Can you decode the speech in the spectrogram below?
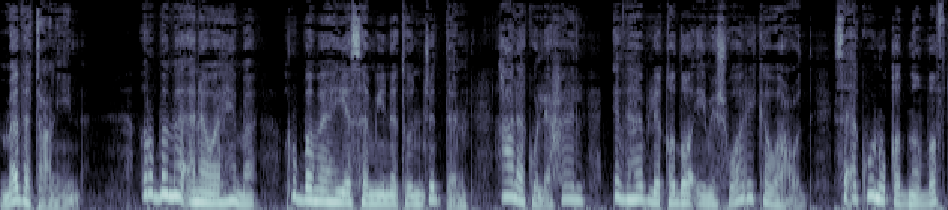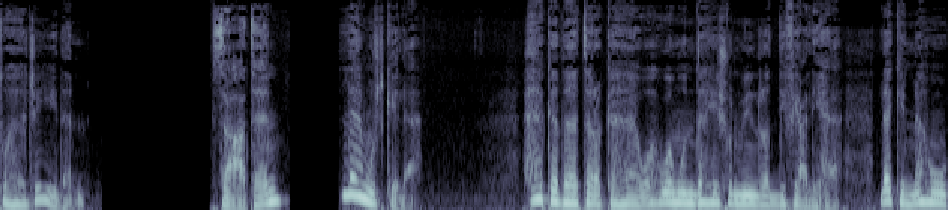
ماذا تعنين؟ ربما أنا واهمة. ربما هي سمينة جدا. على كل حال اذهب لقضاء مشوارك وعد سأكون قد نظفتها جيدا. ساعتان؟ لا مشكلة. هكذا تركها وهو مندهش من رد فعلها. لكنه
